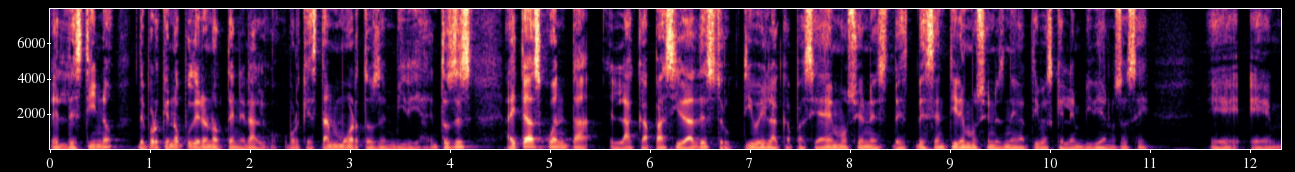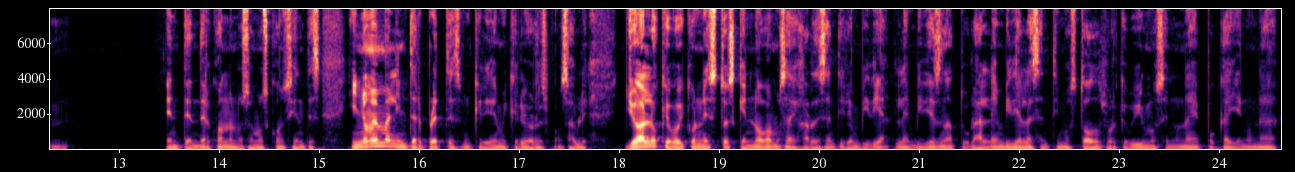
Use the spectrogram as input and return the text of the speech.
el destino de por qué no pudieron obtener algo porque están muertos de envidia. Entonces ahí te das cuenta la capacidad destructiva y la capacidad de emociones, de, sentir emociones negativas que la envidia nos hace eh, em, entender cuando no somos conscientes. Y no me malinterpretes, mi querido y mi querido responsable. Yo a lo que voy con esto es que no vamos a dejar de sentir envidia. La envidia es natural, la envidia la sentimos todos porque vivimos en una época y en una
